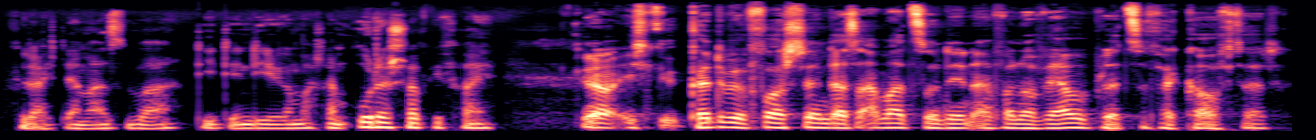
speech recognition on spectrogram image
vielleicht Amazon war, die den Deal gemacht haben, oder Shopify. Ja, ich könnte mir vorstellen, dass Amazon den einfach noch Werbeplätze verkauft hat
